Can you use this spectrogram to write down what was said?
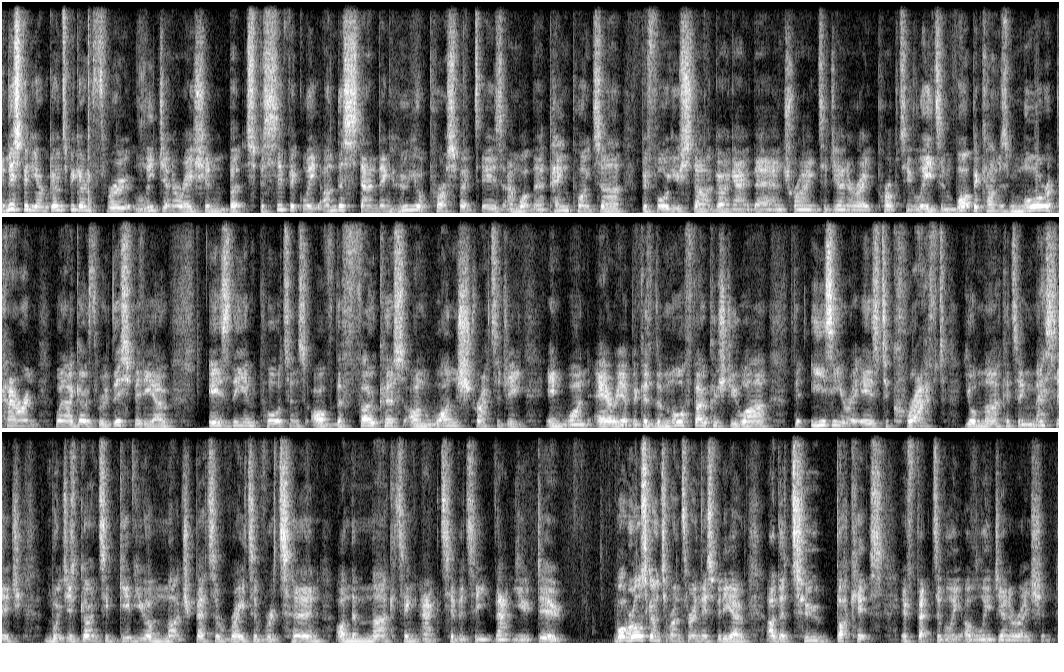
In this video, we're going to be going through lead generation, but specifically understanding who your prospect is and what their pain points are before you start going out there and trying to generate property leads. And what becomes more apparent when I go through this video is the importance of the focus on one strategy in one area because the more focused you are, the easier it is to craft your marketing message, which is going to give you a much better rate of return on the marketing activity that you do. What we're also going to run through in this video are the two buckets effectively of lead generation.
